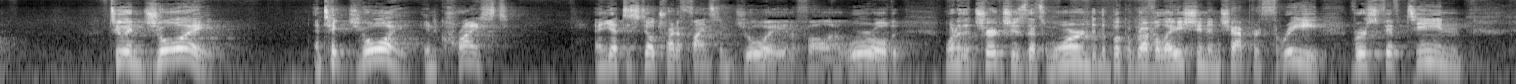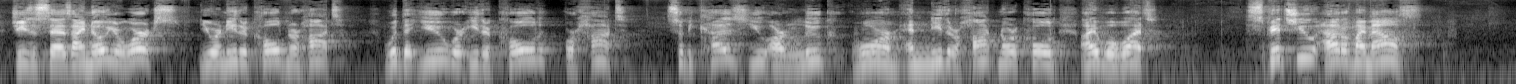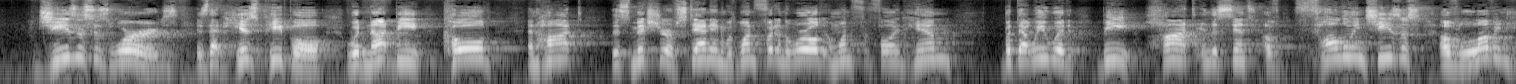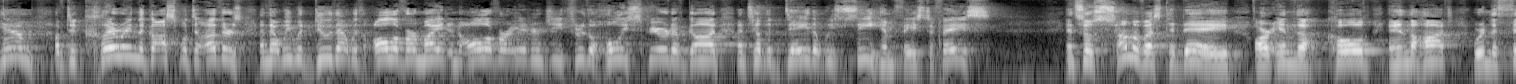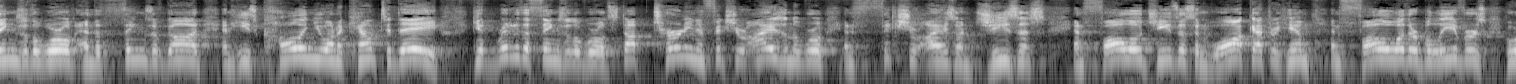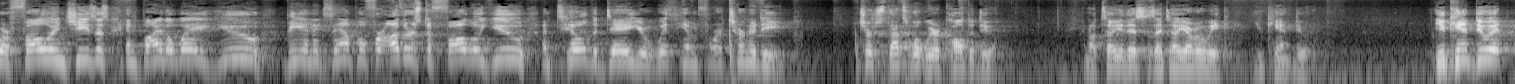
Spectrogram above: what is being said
to enjoy and take joy in Christ, and yet to still try to find some joy in a fallen world one of the churches that's warned in the book of Revelation in chapter 3, verse 15, Jesus says, I know your works. You are neither cold nor hot. Would that you were either cold or hot. So because you are lukewarm and neither hot nor cold, I will what? Spit you out of my mouth. Jesus' words is that his people would not be cold and hot this mixture of standing with one foot in the world and one foot following Him, but that we would be hot in the sense of following Jesus, of loving Him, of declaring the gospel to others, and that we would do that with all of our might and all of our energy through the Holy Spirit of God until the day that we see Him face to face. And so some of us today are in the cold and in the hot. We're in the things of the world and the things of God. And He's calling you on account today. Get rid of the things of the world. Stop turning and fix your eyes on the world and fix your eyes on Jesus and follow Jesus and walk after Him and follow other believers who are following Jesus. And by the way, you be an example for others to follow you until the day you're with Him for eternity. Church, that's what we are called to do. And I'll tell you this as I tell you every week you can't do it. You can't do it.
